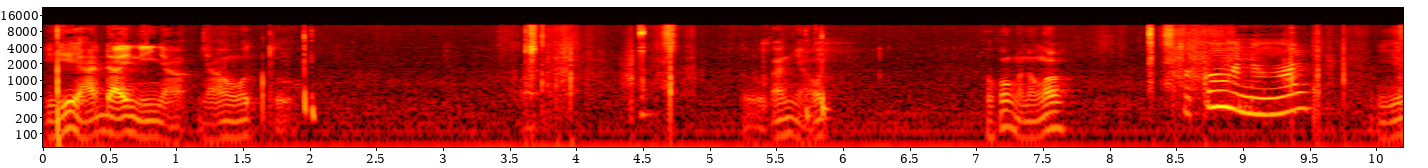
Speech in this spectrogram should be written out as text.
Iya ada ini nya nyaut tuh. Tuh kan nyaut. Kok nggak nongol? Aku nggak nongol. Iya.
